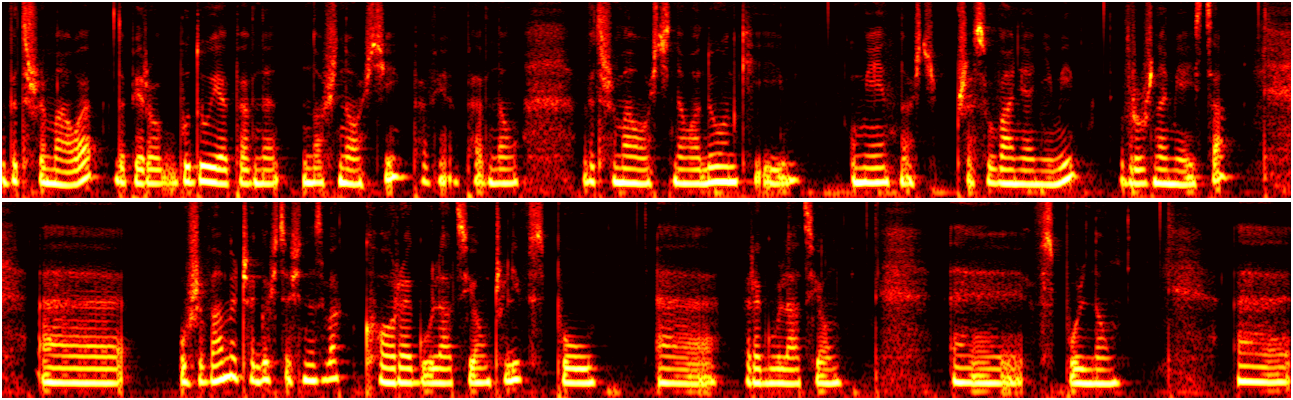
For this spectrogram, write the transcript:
wytrzymałe, dopiero buduje pewne nośności, pewnie, pewną wytrzymałość na ładunki i umiejętność przesuwania nimi w różne miejsca, e, używamy czegoś, co się nazywa koregulacją, czyli współregulacją e, wspólną. E,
